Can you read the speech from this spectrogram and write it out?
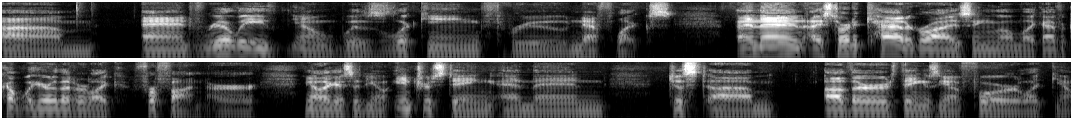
um, and really you know was looking through Netflix. And then I started categorizing them. Like I have a couple here that are like for fun, or you know, like I said, you know, interesting, and then just um, other things, you know, for like you know,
